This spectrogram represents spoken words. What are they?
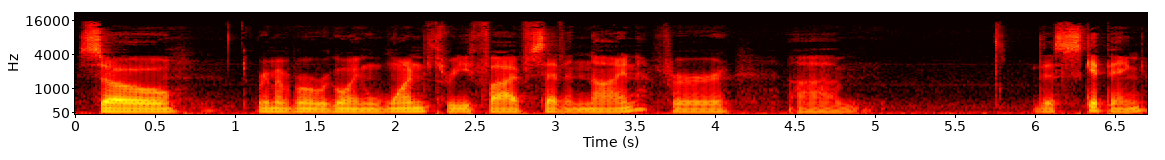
So Remember, we're going one, three, five, seven, nine for um, this skipping.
